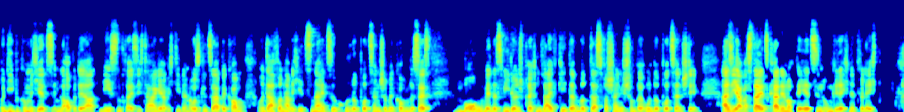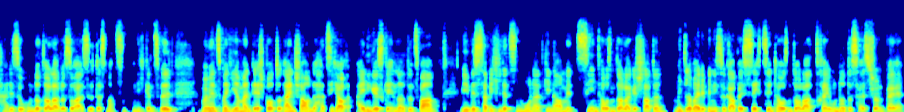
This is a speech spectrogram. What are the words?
Und die bekomme ich jetzt im Laufe der nächsten 30 Tage, habe ich die dann ausgezahlt bekommen. Und davon habe ich jetzt nahezu 100% schon bekommen. Das heißt, morgen, wenn das Video entsprechend live geht, dann wird das wahrscheinlich schon bei 100% stehen. Also ja, was da jetzt gerade noch der jetzt sind, umgerechnet vielleicht gerade so 100 Dollar oder so, also das macht es nicht ganz wild. Wenn wir jetzt mal hier in mein Dashboard reinschauen, da hat sich auch einiges geändert. Und zwar, wie ihr wisst, habe ich letzten Monat genau mit 10.000 Dollar gestartet. Mittlerweile bin ich sogar bei 16.000 Dollar 300, das heißt schon bei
